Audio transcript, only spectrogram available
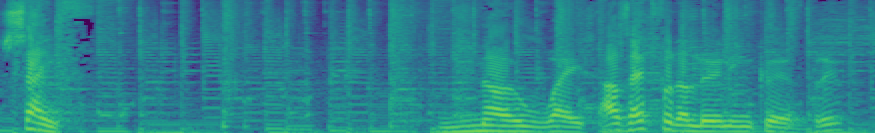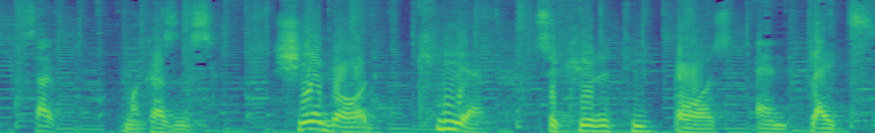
safe. No ways. How's that for the learning curve, bro? So, my cousins, SheerGuard, clear, security bars and plates.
